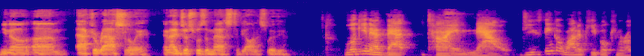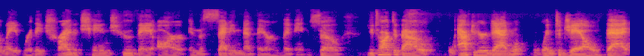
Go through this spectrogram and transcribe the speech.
you know, um, act irrationally. And I just was a mess, to be honest with you looking at that time now, do you think a lot of people can relate where they try to change who they are in the setting that they are living? So you talked about after your dad w- went to jail that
